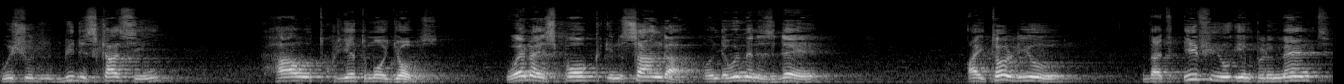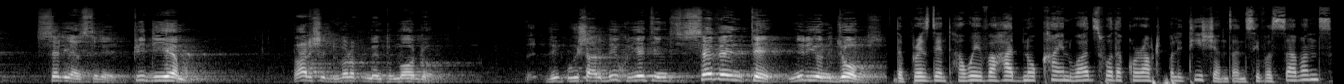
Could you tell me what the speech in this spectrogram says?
we should be discussing how to create more jobs. When I spoke in Sanga on the Women's Day, I told you that if you implement seriously PDM, Parish Development Model, we shall be creating 70 million jobs. The president, however, had no kind words for the corrupt politicians and civil servants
